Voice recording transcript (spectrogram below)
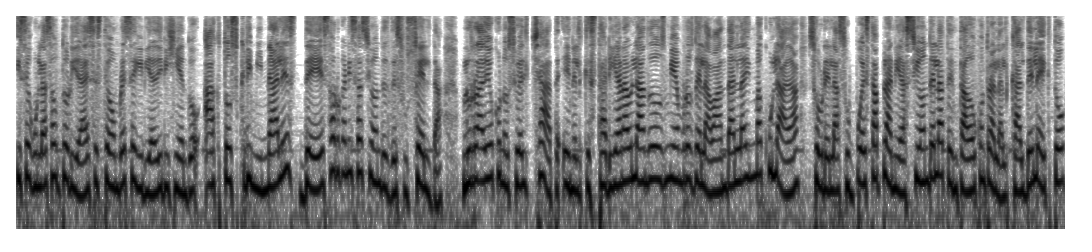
y según las autoridades este hombre seguiría dirigiendo actos criminales de esa organización desde su celda. Blue Radio conoció el chat en el que estarían hablando dos miembros de la banda La Inmaculada sobre la supuesta planeación del atentado contra el alcalde electo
